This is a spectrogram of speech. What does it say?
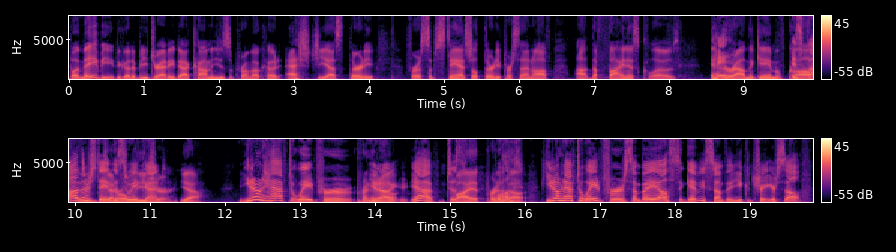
but maybe to go to beachratty.com and use the promo code SGS30 for a substantial 30% off uh, the finest clothes Hey, around the game of golf. it's Father's Day this weekend. leisure. Yeah. You don't have to wait for Print you it know, out. yeah, just Buy it, print it out. You don't have to wait for somebody else to give you something. You can treat yourself.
